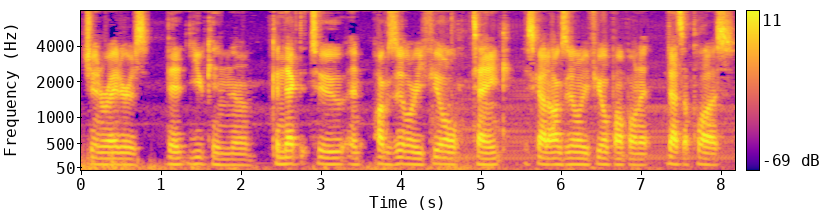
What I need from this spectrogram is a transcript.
generator is that you can um, connect it to an auxiliary fuel tank. It's got an auxiliary fuel pump on it. That's a plus.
